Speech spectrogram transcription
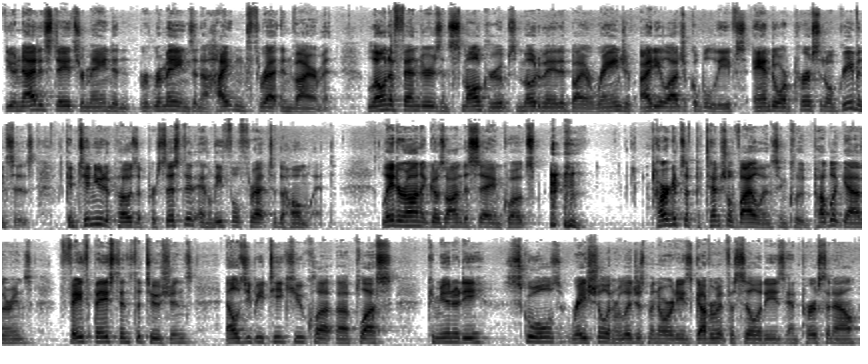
The United States remained in, remains in a heightened threat environment. Lone offenders and small groups motivated by a range of ideological beliefs and or personal grievances continue to pose a persistent and lethal threat to the homeland. Later on it goes on to say in quotes Targets of potential violence include public gatherings, faith-based institutions, LGBTQ uh, plus community, schools, racial and religious minorities, government facilities and personnel,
